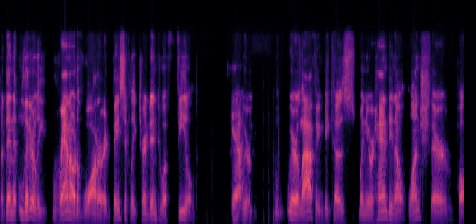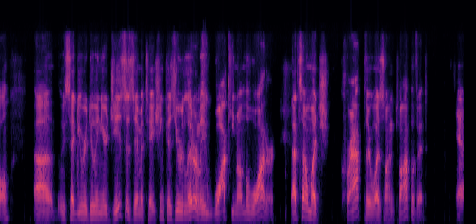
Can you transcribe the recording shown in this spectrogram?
But then it literally ran out of water. It basically turned into a field. Yeah, we were we were laughing because when you were handing out lunch there, Paul, uh, we said you were doing your Jesus imitation because you were literally walking on the water. That's how much crap there was on top of it. Yeah.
